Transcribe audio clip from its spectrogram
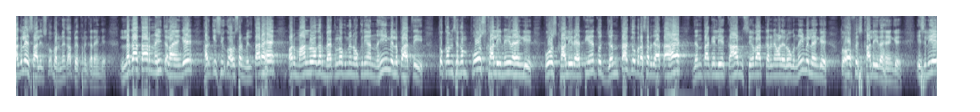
अगले साल इसको भरने का प्रयत्न करेंगे। लगातार नहीं चलाएँगे, हर किसी को अवसर मिलता रहे, और मान लो अगर बैकलॉग में नौकरियाँ नहीं मिल पाती तो कम से कम पोस्ट खाली नहीं रहेंगी। पोस्ट खाली रहती हैं तो जनता के ऊपर असर जाता है। जनता के लिए काम, सेवा करने वाले लोग नहीं मिलेंगे तो ऑफ़िस खाली रहेंगे। इसलिए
